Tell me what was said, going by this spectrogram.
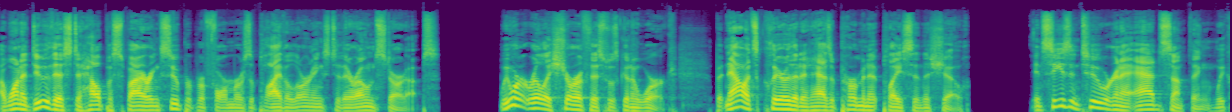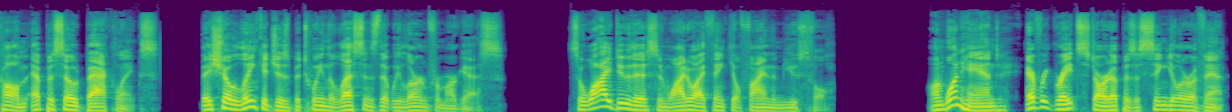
I want to do this to help aspiring super performers apply the learnings to their own startups. We weren't really sure if this was going to work, but now it's clear that it has a permanent place in the show. In season two, we're going to add something. We call them episode backlinks. They show linkages between the lessons that we learn from our guests. So, why do this and why do I think you'll find them useful? On one hand, every great startup is a singular event,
